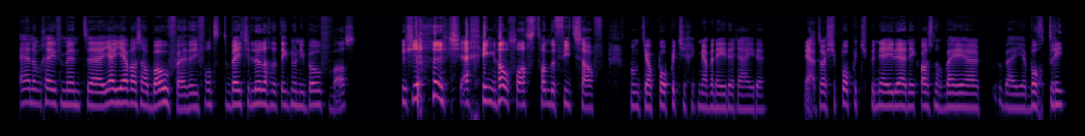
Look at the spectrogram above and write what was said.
En op een gegeven moment, ja, jij was al boven. En je vond het een beetje lullig dat ik nog niet boven was. Dus, je, dus jij ging alvast van de fiets af. Want jouw poppetje ging naar beneden rijden. Ja, toen was je poppetje beneden en ik was nog bij, bij bocht 3.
